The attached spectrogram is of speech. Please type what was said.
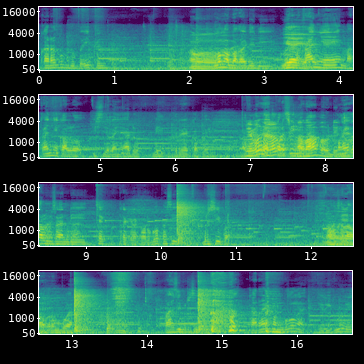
karena gue berubah itu oh gue nggak bakal jadi gue Iya, iya. makanya makanya kalau istilahnya aduh nih direkod lagi Emang Rekor kenapa sih. sih? Nggak apa-apa udah. Makanya kalau misalnya dicek track record gue pasti bersih pak. Oh, Masalah iya. sama perempuan. Pasti bersih. Karena emang gue nggak diri gue.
